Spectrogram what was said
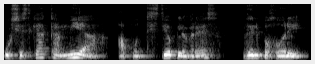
ουσιαστικά καμία από τις δύο πλευρές δεν υποχωρεί.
